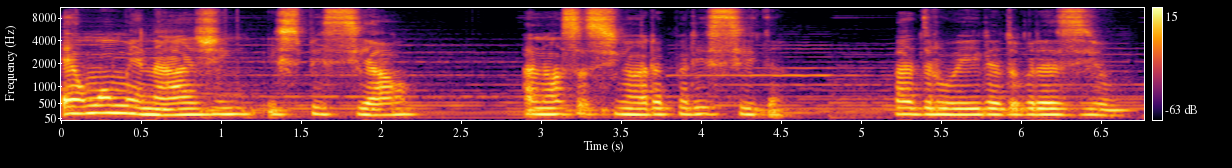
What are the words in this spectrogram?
é uma homenagem especial a Nossa Senhora Aparecida padroeira do Brasil.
